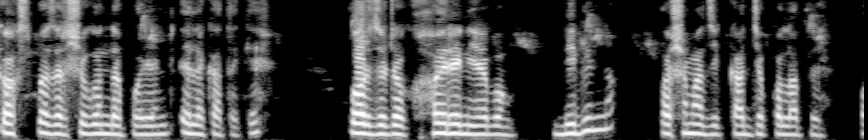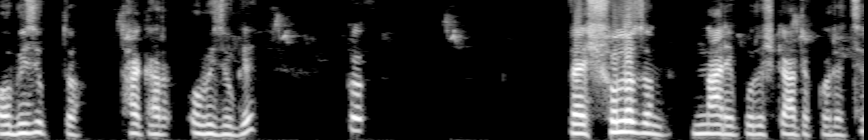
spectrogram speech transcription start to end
কক্সবাজার সুগন্ধা পয়েন্ট এলাকা থেকে পর্যটক হয়রানি এবং বিভিন্ন অসামাজিক কার্যকলাপে অভিযুক্ত থাকার অভিযোগে প্রায় ষোলো জন নারী পুরুষকে আটক করেছে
